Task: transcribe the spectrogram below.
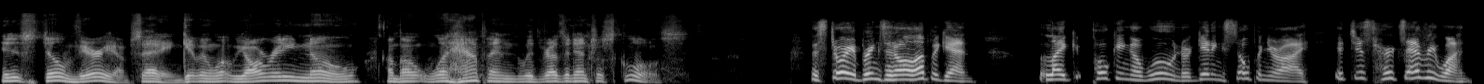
It is still very upsetting given what we already know about what happened with residential schools. the story brings it all up again. Like poking a wound or getting soap in your eye. It just hurts everyone.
